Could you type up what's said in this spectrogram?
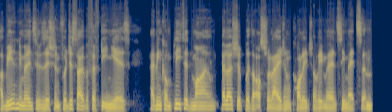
I've been an emergency physician for just over 15 years, having completed my fellowship with the Australasian College of Emergency Medicine.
